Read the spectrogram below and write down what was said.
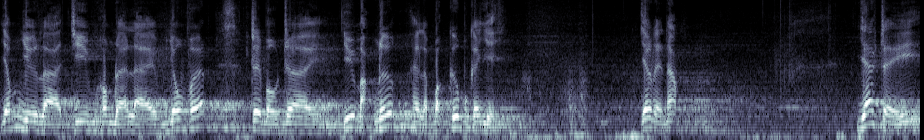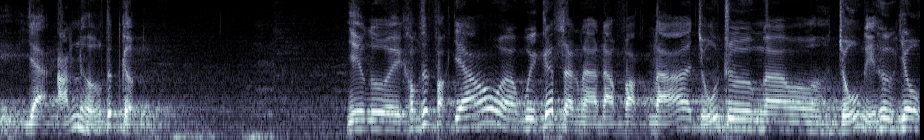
Giống như là chim không để lại dấu vết trên bầu trời, dưới mặt nước hay là bất cứ một cái gì. Vấn đề năm. Giá trị và ảnh hưởng tích cực nhiều người không thích Phật giáo ờ, quy kết rằng là đạo Phật đã chủ trương ờ, chủ nghĩa hư vô.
